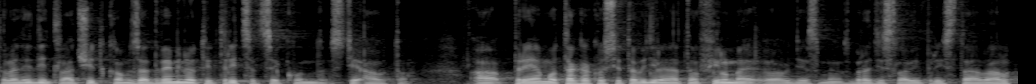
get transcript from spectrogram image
to len jedným tlačítkom, za 2 minúty 30 sekúnd ste auto. A priamo tak, ako ste to videli na tom filme, kde som z Bratislavy pristával,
